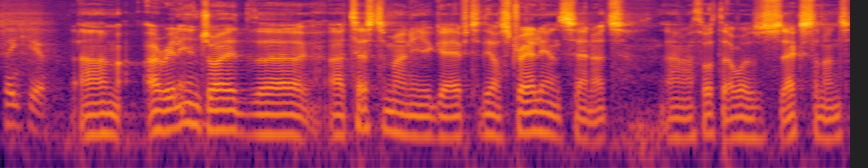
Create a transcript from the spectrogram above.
Thank you. Um, I really enjoyed the uh, testimony you gave to the Australian Senate, and I thought that was excellent.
